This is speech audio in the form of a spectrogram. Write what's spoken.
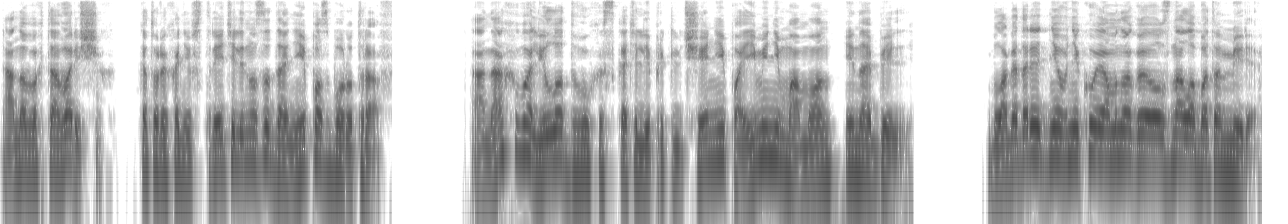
О новых товарищах, которых они встретили на задании по сбору трав. Она хвалила двух искателей приключений по имени Мамон и Набель. Благодаря дневнику я многое узнал об этом мире.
